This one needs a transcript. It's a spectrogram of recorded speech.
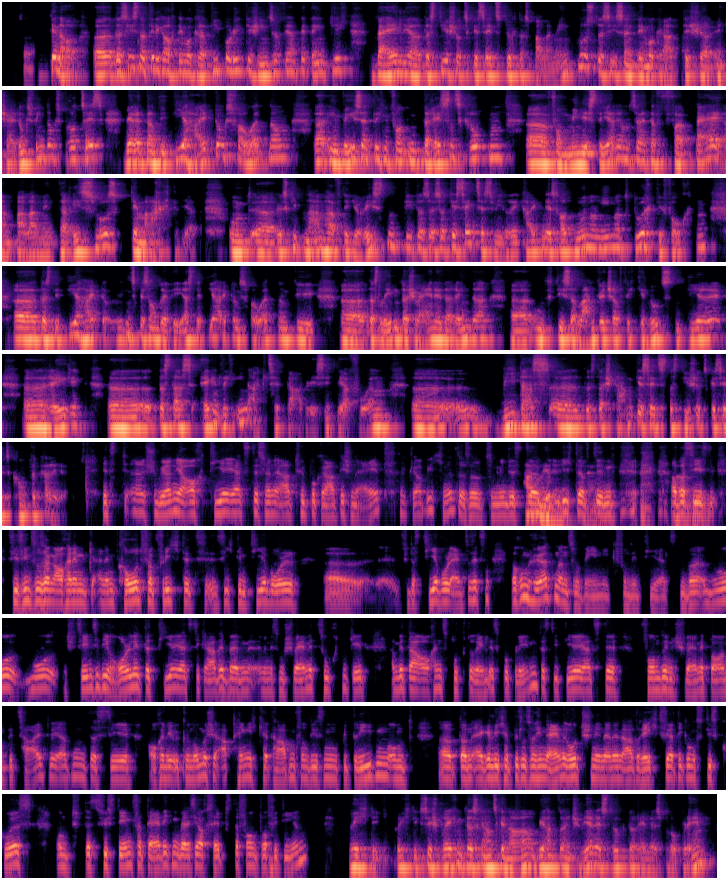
Genau. Äh, das ist natürlich auch demokratiepolitisch insofern bedenklich, weil ja das Tierschutzgesetz durch das Parlament muss. Das ist ein demokratischer Entscheidungsfindungsprozess, während dann die Tierhaltungsverordnung äh, im Wesentlichen von Interessensgruppen, äh, vom Ministerium und so weiter vorbei am Parlamentarismus gemacht wird. Und es gibt namhafte Juristen, die das also gesetzeswidrig halten. Es hat nur noch niemand durchgefochten, dass die Tierhaltung, insbesondere die erste Tierhaltung, Tierhaltungsverordnung, die äh, das Leben der Schweine, der Rinder äh, und dieser landwirtschaftlich genutzten Tiere äh, regelt, äh, dass das eigentlich inakzeptabel ist in der Form, äh, wie das, äh, dass das Stammgesetz, das Tierschutzgesetz konterkariert. Jetzt schwören ja auch Tierärzte so eine Art hypokratischen Eid, glaube ich. Nicht? Also zumindest nicht auf den, aber sie, sie sind sozusagen auch einem, einem Code verpflichtet, sich dem Tierwohl für das Tierwohl einzusetzen. Warum hört man so wenig von den Tierärzten? Wo, wo sehen Sie die Rolle der Tierärzte, gerade bei, wenn es um Schweinezuchten geht? Haben wir da auch ein strukturelles Problem, dass die Tierärzte von den Schweinebauern bezahlt werden, dass sie auch eine ökonomische Abhängigkeit haben von diesen Betrieben und äh, dann eigentlich ein bisschen so hineinrutschen in eine Art Rechtfertigungsdiskurs und das System verteidigen, weil sie auch selbst davon profitieren? Richtig, richtig. Sie sprechen das ganz genau. Wir haben da ein schweres strukturelles Problem.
